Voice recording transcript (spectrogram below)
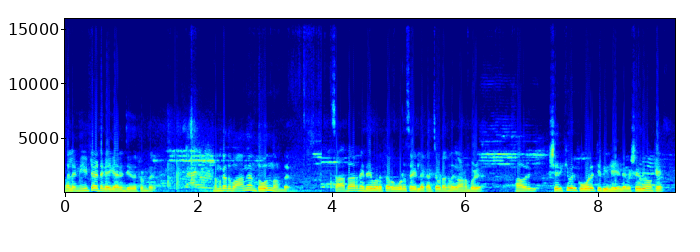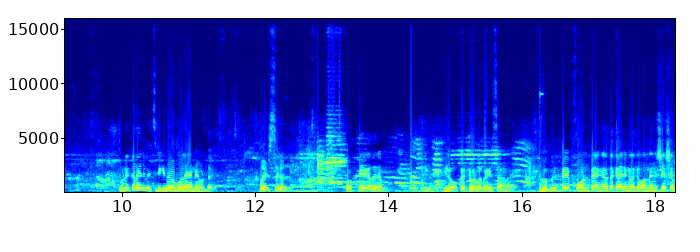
നല്ല നീറ്റായിട്ട് കൈകാര്യം ചെയ്തിട്ടുണ്ട്. നമുക്കത് വാങ്ങാൻ തോന്നുന്നുണ്ട്. സാധാരണ ഇതേപോലത്തെ റോഡ് സൈഡിലെ കച്ചവടങ്ങൾ കാണുമ്പോൾ ആ ഒരു ശരിക്കും ഒരു ക്വാളിറ്റി ഫീൽ ചെയ്യില്ലേ? പക്ഷേ ഇത് തുണിക്കടയിൽ വെച്ചിരിക്കുന്നത് പോലെ തന്നെ ഉണ്ട്. പേഴ്സുകൾ പ്രത്യേകതരം ലോക്കൊക്കെ ഉള്ള പേഴ്സാണ് ഗൂഗിൾ പേ ഫോൺ പേ അങ്ങനത്തെ കാര്യങ്ങളൊക്കെ വന്നതിന് ശേഷം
